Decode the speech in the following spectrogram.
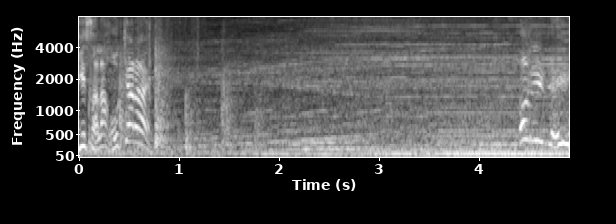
ये साला हो क्या रहा है? अरे नहीं।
